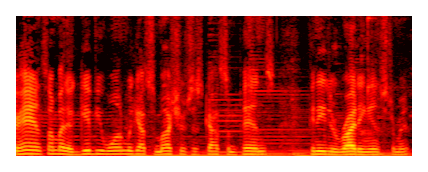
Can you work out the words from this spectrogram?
Your hand. Somebody will give you one. We got some ushers that's got some pens if you need a writing instrument.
